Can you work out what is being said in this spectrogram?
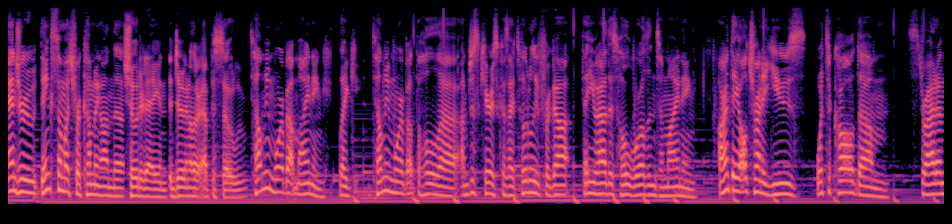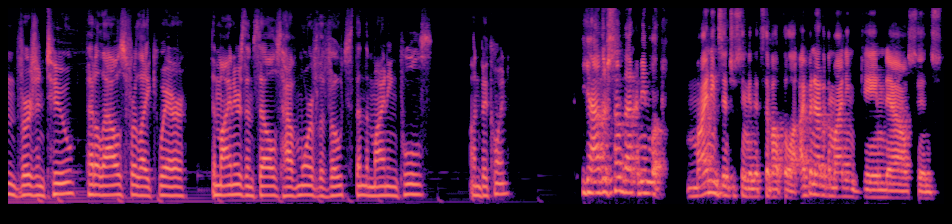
Andrew, thanks so much for coming on the show today and, and doing another episode. Tell me more about mining. Like, tell me more about the whole. Uh, I'm just curious because I totally forgot that you had this whole world into mining. Aren't they all trying to use what's it called? Um, Stratum version 2 that allows for like where the miners themselves have more of the votes than the mining pools on Bitcoin? Yeah, there's some of that. I mean, look, mining's interesting and it's developed a lot. I've been out of the mining game now since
